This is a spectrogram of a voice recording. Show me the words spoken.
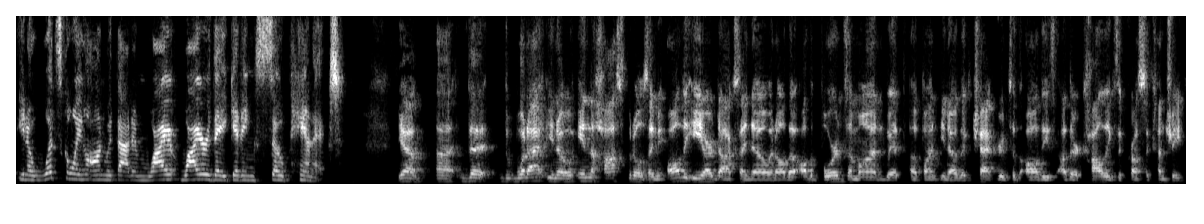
you know what's going on with that and why why are they getting so panicked? Yeah uh, the, the what i you know in the hospitals i mean all the er docs i know and all the all the boards i'm on with a bunch you know the chat groups with all these other colleagues across the country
